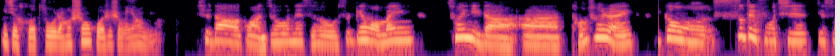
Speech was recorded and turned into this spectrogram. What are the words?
一起合租，然后生活是什么样的吗？去到广州那时候我是跟我们村里的呃同村人，一共四对夫妻，就是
